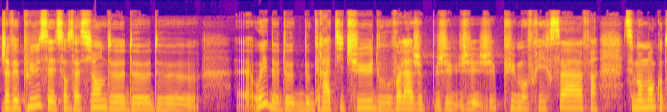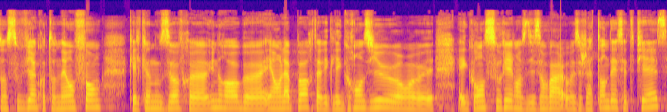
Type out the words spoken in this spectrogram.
j'avais plus ces sensations de, de, de euh, oui, de, de, de, gratitude, où voilà, j'ai pu m'offrir ça. Enfin, ces moments quand on se souvient, quand on est enfant, quelqu'un nous offre euh, une robe euh, et on la porte avec les grands yeux et grands sourires en se disant, voilà, j'attendais cette pièce,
